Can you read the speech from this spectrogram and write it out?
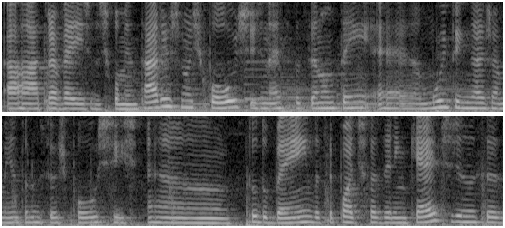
Através dos comentários nos posts, né? Se você não tem é, muito engajamento nos seus posts, uh, tudo bem, você pode fazer enquetes nos seus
